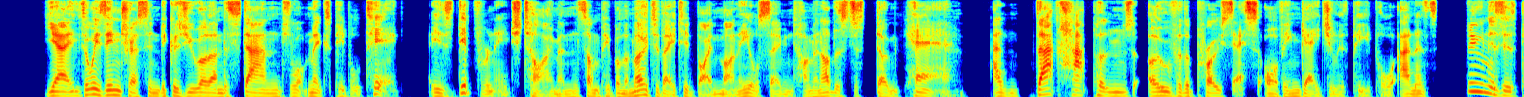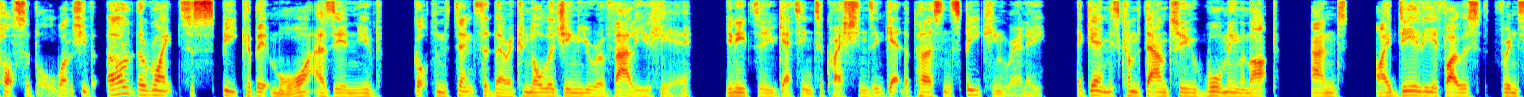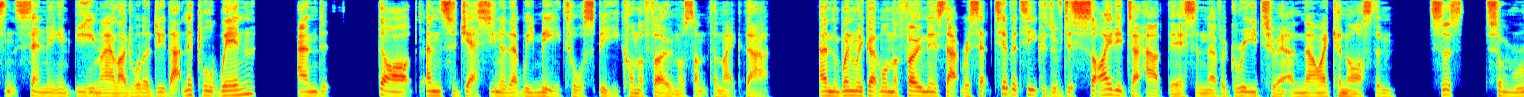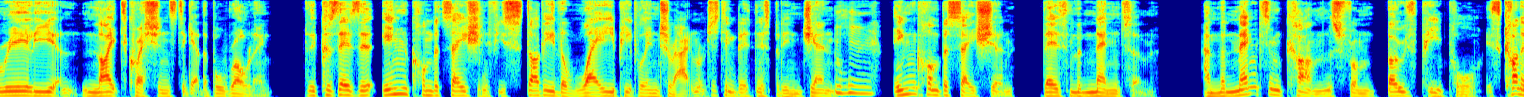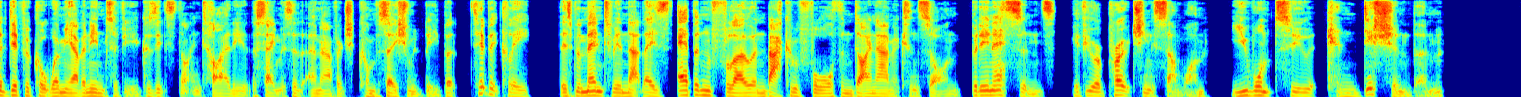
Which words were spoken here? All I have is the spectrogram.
Yeah, it's always interesting because you will understand what makes people tick is different each time. And some people are motivated by money or saving time, and others just don't care. And that happens over the process of engaging with people. And as soon as is possible, once you've earned the right to speak a bit more, as in you've got some sense that they're acknowledging you're of value here, you need to get into questions and get the person speaking, really. Again, this comes down to warming them up. And ideally, if I was, for instance, sending an email, I'd want to do that little win and start and suggest, you know, that we meet or speak on the phone or something like that. And when we get them on the phone, there's that receptivity because we've decided to have this and they've agreed to it. And now I can ask them just some really light questions to get the ball rolling. Because there's a, in conversation, if you study the way people interact, not just in business, but in general, mm-hmm. in conversation, there's momentum. And momentum comes from both people. It's kind of difficult when we have an interview because it's not entirely the same as an average conversation would be. But typically, there's momentum in that there's ebb and flow and back and forth and dynamics and so on. But in essence, if you're approaching someone, you want to condition them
